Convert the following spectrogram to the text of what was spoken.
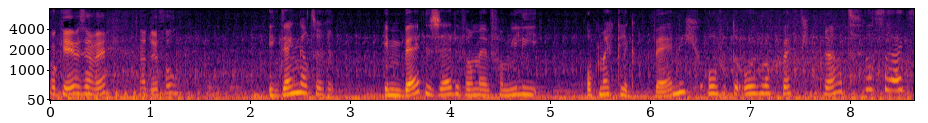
Oké, we zijn weg naar Duffel. Ik denk dat er in beide zijden van mijn familie opmerkelijk weinig over de oorlog werd gepraat. Dat is echt.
